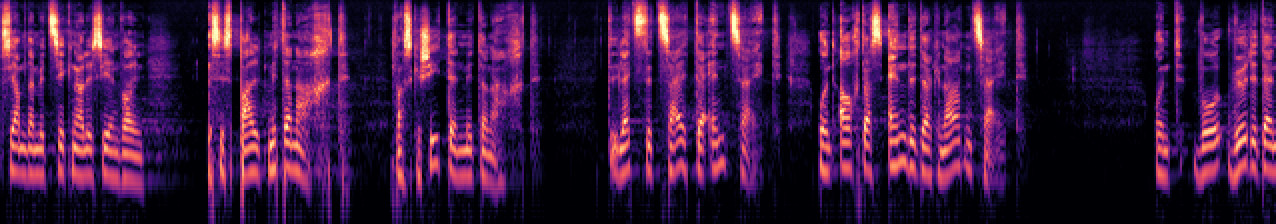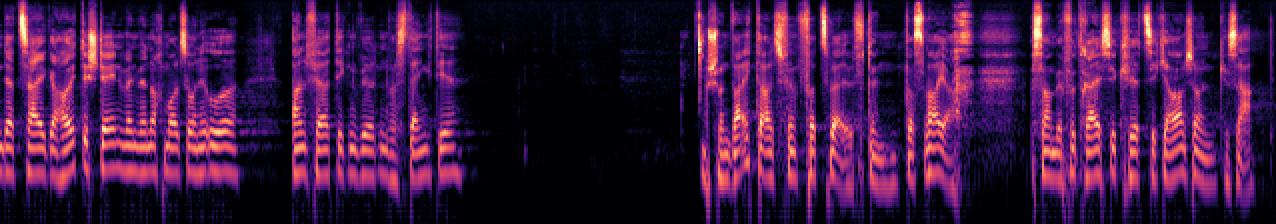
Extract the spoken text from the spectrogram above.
sie haben damit signalisieren wollen, es ist bald Mitternacht. Was geschieht denn Mitternacht? Die letzte Zeit der Endzeit und auch das Ende der Gnadenzeit. Und wo würde denn der Zeiger heute stehen, wenn wir nochmal so eine Uhr anfertigen würden? Was denkt ihr? Schon weiter als fünf vor zwölf, denn das war ja, das haben wir vor 30, 40 Jahren schon gesagt.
